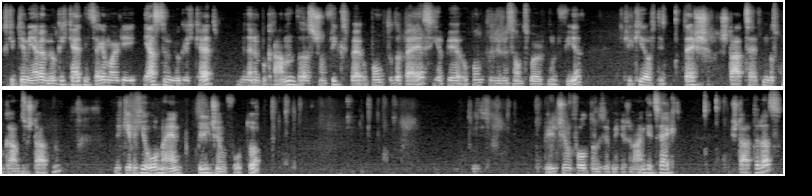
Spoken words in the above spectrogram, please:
Es gibt hier mehrere Möglichkeiten. Ich zeige mal die erste Möglichkeit mit einem Programm, das schon fix bei Ubuntu dabei ist. Ich habe hier Ubuntu in der Version 12.04. Ich klicke hier auf die Dash-Startseite, um das Programm zu starten. Und ich gebe hier oben ein Bildschirmfoto. Bildschirmfoto, das wird mir hier schon angezeigt. Ich starte das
